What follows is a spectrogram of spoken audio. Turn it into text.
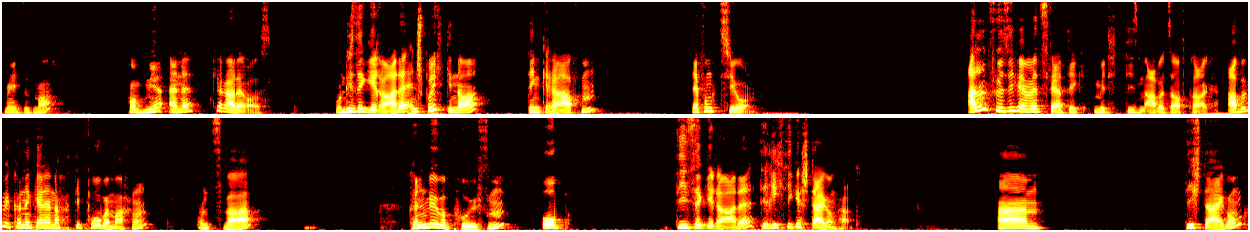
Wenn ich das mache, kommt mir eine Gerade raus. Und diese Gerade entspricht genau den Graphen der Funktion. An und für sich wären wir jetzt fertig mit diesem Arbeitsauftrag. Aber wir können gerne noch die Probe machen. Und zwar können wir überprüfen, ob diese Gerade die richtige Steigung hat. Ähm, die Steigung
